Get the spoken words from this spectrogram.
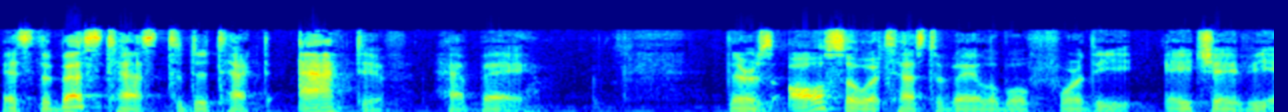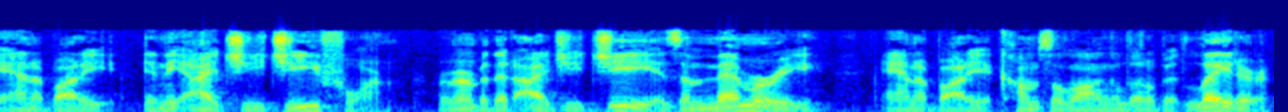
It's the best test to detect active Hep A. There's also a test available for the HAV antibody in the IgG form. Remember that IgG is a memory antibody. It comes along a little bit later.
